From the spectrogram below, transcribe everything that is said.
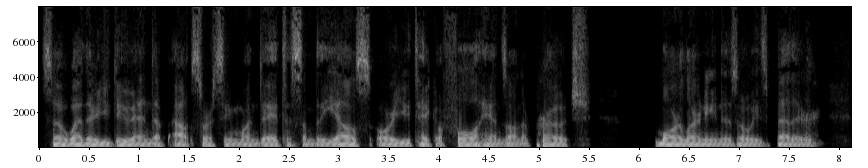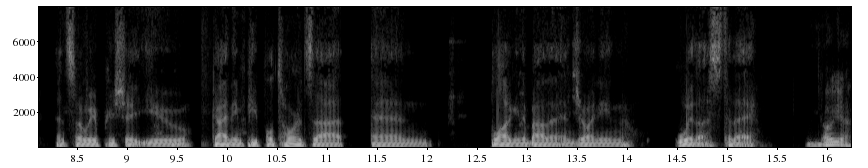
So whether you do end up outsourcing one day to somebody else or you take a full hands-on approach, more learning is always better. And so we appreciate you guiding people towards that and blogging about it and joining with us today. Oh yeah,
